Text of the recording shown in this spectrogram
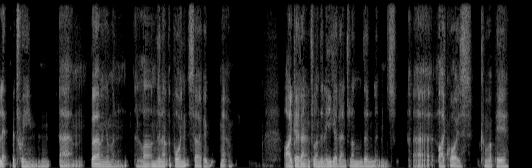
split between um, Birmingham and, and, London at the point. So you know, I'd go down to London, he'd go down to London, and uh, likewise come up here.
